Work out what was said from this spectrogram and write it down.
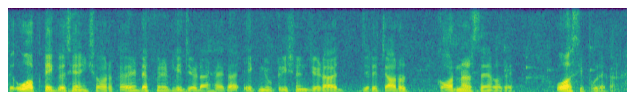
ਤੇ ਉਹ ਅਪਟੇਕ ਵੀ ਅਸੀਂ ਇੰਸ਼ੋਰ ਕਰੇ ਡੈਫੀਨਿਟਲੀ ਜਿਹੜਾ ਹੈਗਾ ਇੱਕ ਨਿਊਟ੍ਰੀਸ਼ਨ ਜਿਹੜਾ, ਜਿਹੜੇ ਚਾਰੋਂ ਕਾਰਨਰਸ ਹੈ ਉਹਦੇ, ਉਹ ਅਸੀਂ ਪੂਰੇ ਕਰ ਰਹੇ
